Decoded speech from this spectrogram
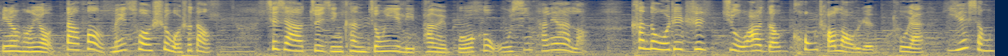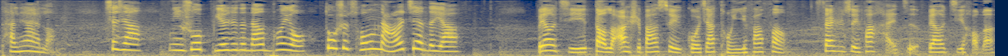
听众朋友，大凤，没错，是我说道。夏夏最近看综艺里潘玮柏和吴昕谈恋爱了，看得我这只九二的空巢老人突然也想谈恋爱了。夏夏，你说别人的男朋友都是从哪儿捡的呀？不要急，到了二十八岁国家统一发放，三十岁发孩子，不要急好吗？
